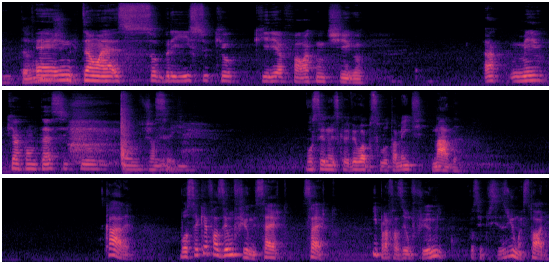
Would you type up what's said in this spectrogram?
Então. É, então, é sobre isso que eu queria falar contigo. Ah, meio que acontece que eu... eu Já sei. Você não escreveu absolutamente nada. Cara, você quer fazer um filme, certo? Certo. E pra fazer um filme, você precisa de uma história.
